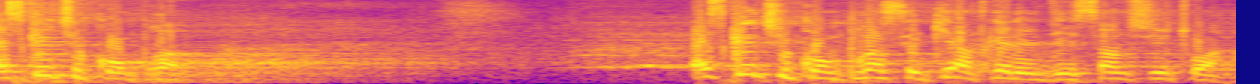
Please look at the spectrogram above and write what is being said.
Est-ce que tu comprends? Est-ce que tu comprends ce qui est en train de descendre sur toi?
